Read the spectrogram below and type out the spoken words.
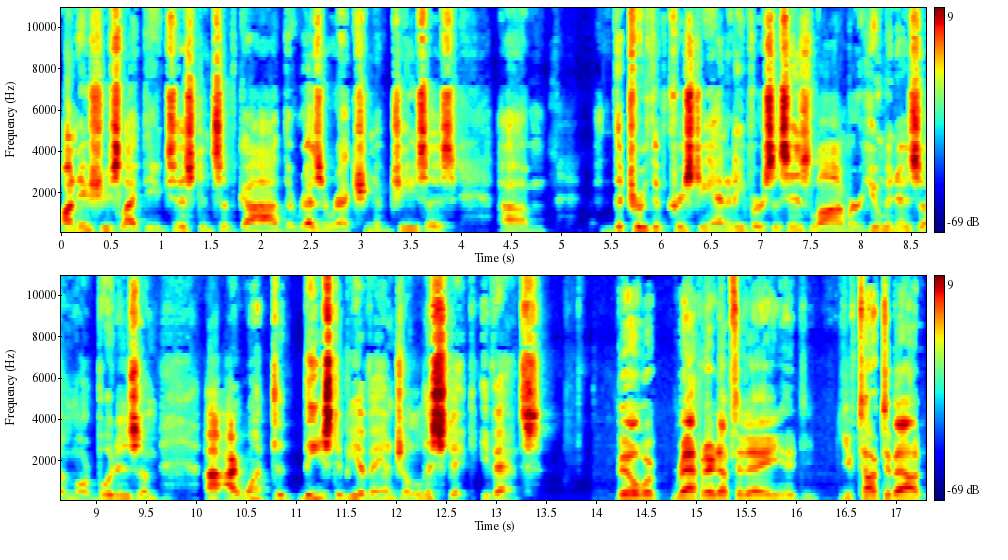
on issues like the existence of God, the resurrection of Jesus, um, the truth of Christianity versus Islam or humanism or Buddhism. Uh, I want to, these to be evangelistic events. Bill, we're wrapping it up today. You've talked about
